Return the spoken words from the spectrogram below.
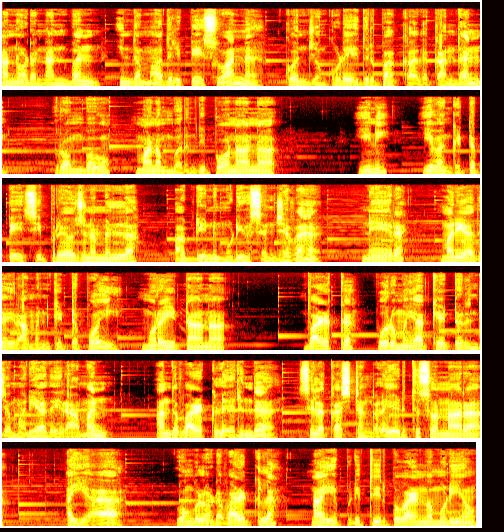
தன்னோட நண்பன் இந்த மாதிரி பேசுவான்னு கொஞ்சம் கூட எதிர்பார்க்காத கந்தன் ரொம்பவும் மனம் வருந்தி போனானா. இனி இவன்கிட்ட பேசி பிரயோஜனம் இல்லை அப்படின்னு முடிவு செஞ்சவன் நேர மரியாதை ராமன் கிட்ட போய் முறையிட்டானா? வழக்க பொறுமையா கேட்டறிஞ்ச மரியாதை ராமன் அந்த வழக்கில் இருந்த சில கஷ்டங்களை எடுத்து சொன்னாரா? ஐயா உங்களோட வழக்கில் நான் எப்படி தீர்ப்பு வழங்க முடியும்?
